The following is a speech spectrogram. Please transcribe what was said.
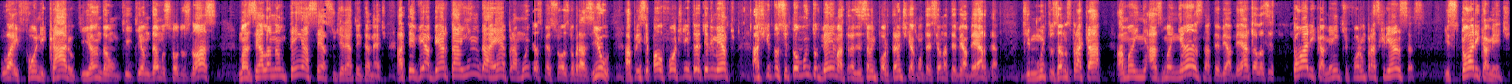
o iPhone caro que andam, que, que andamos todos nós, mas ela não tem acesso direto à internet. A TV aberta ainda é, para muitas pessoas do Brasil, a principal fonte de entretenimento. Acho que tu citou muito bem uma transição importante que aconteceu na TV aberta de muitos anos para cá. As manhãs na TV aberta, elas historicamente foram para as crianças. Historicamente.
